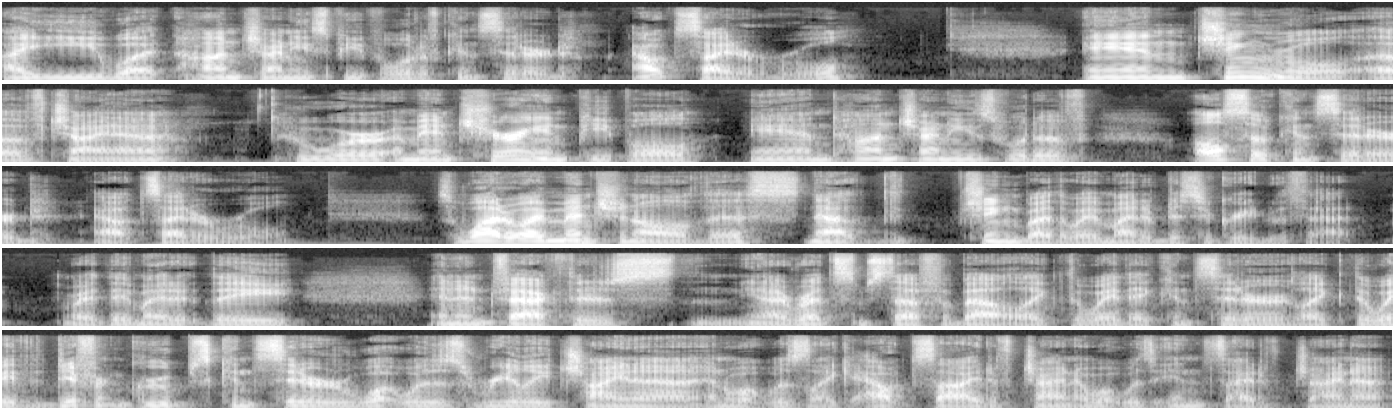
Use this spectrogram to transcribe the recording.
i.e., what Han Chinese people would have considered outsider rule, and Qing rule of China, who were a Manchurian people, and Han Chinese would have also considered outsider rule. So why do I mention all of this? Now, the Qing, by the way, might have disagreed with that, right? They might they, and in fact, there's you know I read some stuff about like the way they consider like the way the different groups considered what was really China and what was like outside of China, what was inside of China.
